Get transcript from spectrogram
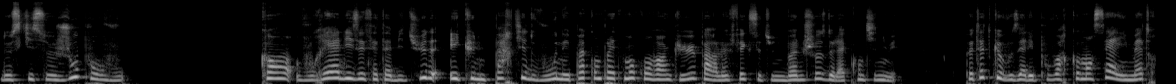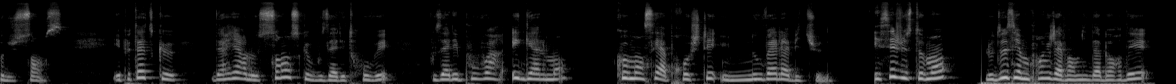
de ce qui se joue pour vous quand vous réalisez cette habitude et qu'une partie de vous n'est pas complètement convaincue par le fait que c'est une bonne chose de la continuer peut-être que vous allez pouvoir commencer à y mettre du sens. Et peut-être que derrière le sens que vous allez trouver, vous allez pouvoir également commencer à projeter une nouvelle habitude. Et c'est justement le deuxième point que j'avais envie d'aborder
